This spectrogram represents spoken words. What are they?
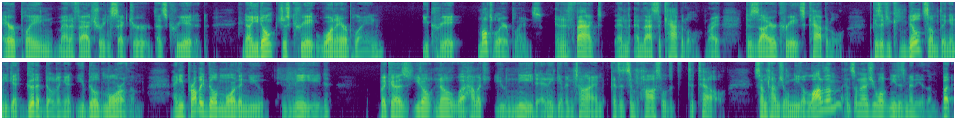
airplane manufacturing sector that's created. Now you don't just create one airplane, you create multiple airplanes. And in fact, and and that's the capital, right? Desire creates capital. Because if you can build something and you get good at building it, you build more of them. And you probably build more than you need because you don't know what how much you need at any given time because it's impossible to, to tell. Sometimes you'll need a lot of them and sometimes you won't need as many of them. But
